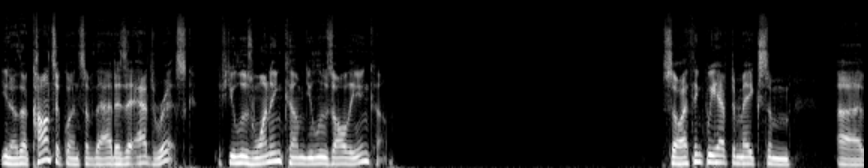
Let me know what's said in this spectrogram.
you know, the consequence of that is it adds risk. If you lose one income, you lose all the income. So I think we have to make some uh,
